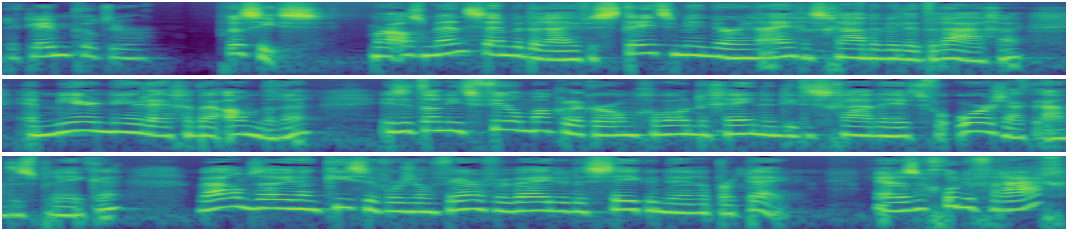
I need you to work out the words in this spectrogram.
de claimcultuur. Precies. Maar als mensen en bedrijven steeds minder hun eigen schade willen dragen en meer neerleggen bij anderen, is het dan niet veel makkelijker om gewoon degene die de schade heeft veroorzaakt aan te spreken? Waarom zou je dan kiezen voor zo'n ver verwijderde secundaire partij? Ja, dat is een goede vraag.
